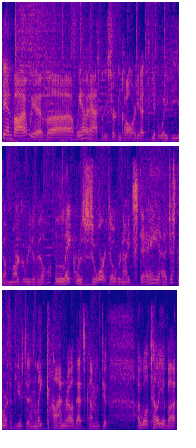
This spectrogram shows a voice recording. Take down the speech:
Stand by. We have uh, we haven't asked for the certain caller yet to give away the uh, Margaritaville Lake Resort overnight stay uh, just north of Houston and Lake Conroe. That's coming too. I will tell you about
